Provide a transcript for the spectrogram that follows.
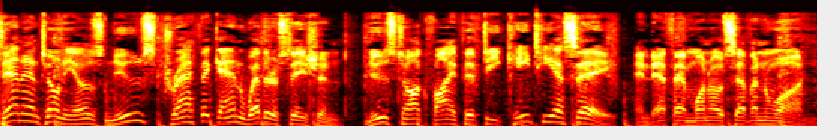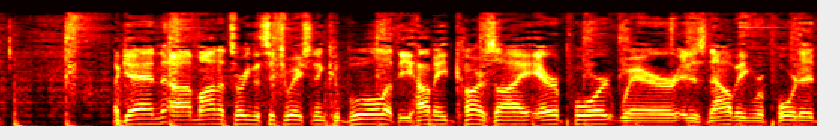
San Antonio's news, traffic, and weather station. News Talk 550 KTSA and FM 1071. Again, uh, monitoring the situation in Kabul at the Hamid Karzai airport, where it is now being reported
